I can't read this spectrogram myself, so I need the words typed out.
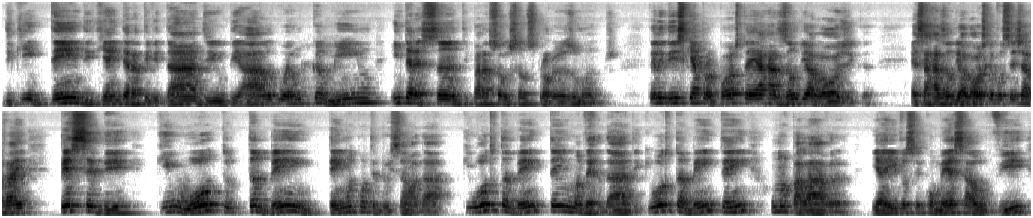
de que entende que a interatividade e o diálogo é um caminho interessante para a solução dos problemas humanos. Ele diz que a proposta é a razão dialógica. Essa razão dialógica você já vai perceber que o outro também tem uma contribuição a dar que o outro também tem uma verdade, que o outro também tem uma palavra. E aí você começa a ouvir,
